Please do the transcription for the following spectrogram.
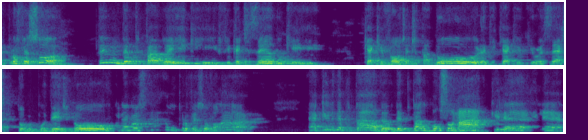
é, professor, tem um deputado aí que fica dizendo que quer que volte a ditadura, que quer que, que o exército tome o poder de novo. O negócio, o professor fala: ah, é aquele deputado, é o deputado Bolsonaro, que ele é, ele é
